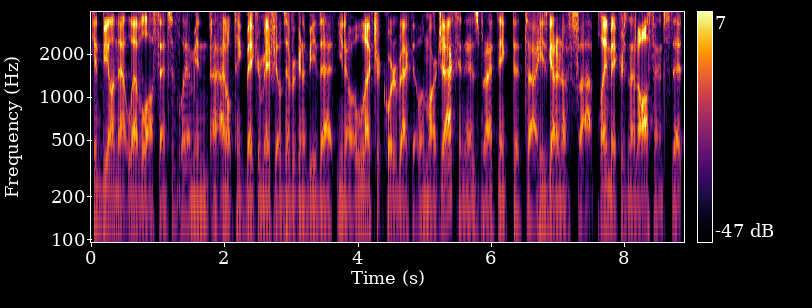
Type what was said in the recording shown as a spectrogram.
can be on that level offensively. I mean, I don't think Baker Mayfield's ever going to be that you know electric quarterback that Lamar Jackson is, but I think that uh, he's got enough uh, playmakers in that offense that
